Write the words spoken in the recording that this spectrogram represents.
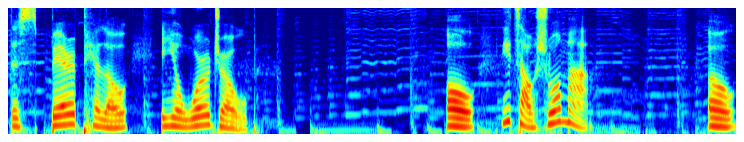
the spare pillow in your wardrobe. 哦，你早说嘛。Oh,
